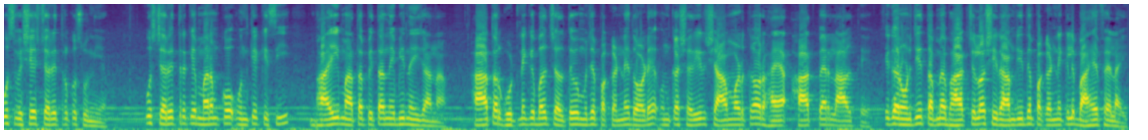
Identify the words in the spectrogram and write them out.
उस विशेष चरित्र को सुनिए। उस चरित्र के मर्म को उनके किसी भाई माता पिता ने भी नहीं जाना। हाथ और घुटने के बल चलते हुए मुझे पकड़ने दौड़े। उनका शरीर श्याम का और हाथ पैर लाल थे। गरुण जी तब मैं भाग चलो श्री राम जी ने पकड़ने के लिए बाहें फैलाई।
